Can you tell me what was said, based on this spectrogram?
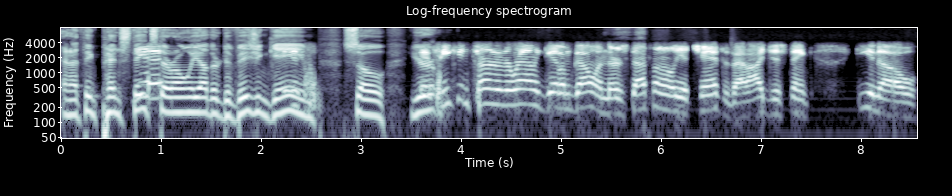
And I think Penn State's their only other division game, so you're if he can turn it around and get them going, there's definitely a chance of that. I just think, you know,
